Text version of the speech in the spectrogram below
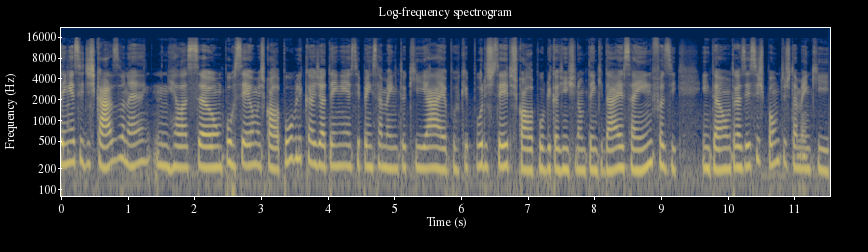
tem esse descaso, né, em relação, por ser uma escola pública, já tem esse pensamento que, ah, é porque por ser escola pública a gente não tem que dar essa ênfase. Então, trazer esses pontos também que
